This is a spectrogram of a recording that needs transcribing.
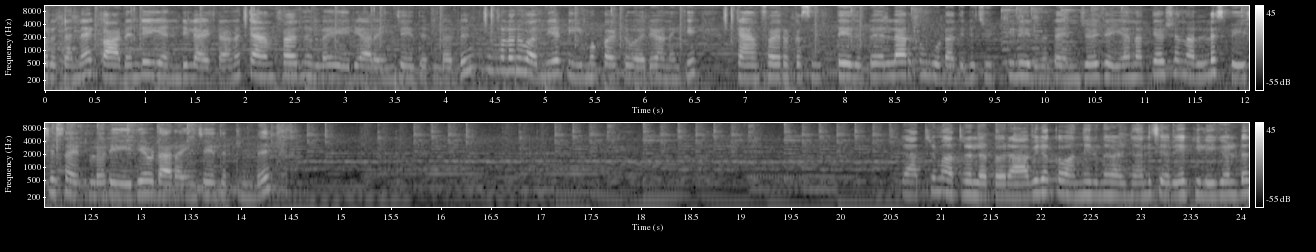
അതുപോലെ തന്നെ ഗാർഡന്റെ ഈ എൻഡിലായിട്ടാണ് ക്യാമ്പ് ഫയറിനുള്ള ഏരിയ അറേഞ്ച് ചെയ്തിട്ടുള്ളത്. നിങ്ങളൊരു വലിയ ടീമൊക്കെ ആയിട്ട് വരികയാണെങ്കിൽ ക്യാമ്പ് ഫയറൊക്കെ സെറ്റ് ചെയ്തിട്ട് എല്ലാവർക്കും കൂടെ അതിന്റെ ചുറ്റിലിരുന്നിട്ട് എൻജോയ് ചെയ്യാൻ അത്യാവശ്യം നല്ല സ്പേഷ്യസ് ആയിട്ടുള്ള ഒരു ഏരിയ ഇവിടെ അറേഞ്ച് ചെയ്തിട്ടുണ്ട്. രാത്രി മാത്രമല്ല കേട്ടോ രാവിലെയൊക്കെ വന്നിരുന്നു കഴിഞ്ഞാൽ ചെറിയ കിളികളുടെ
